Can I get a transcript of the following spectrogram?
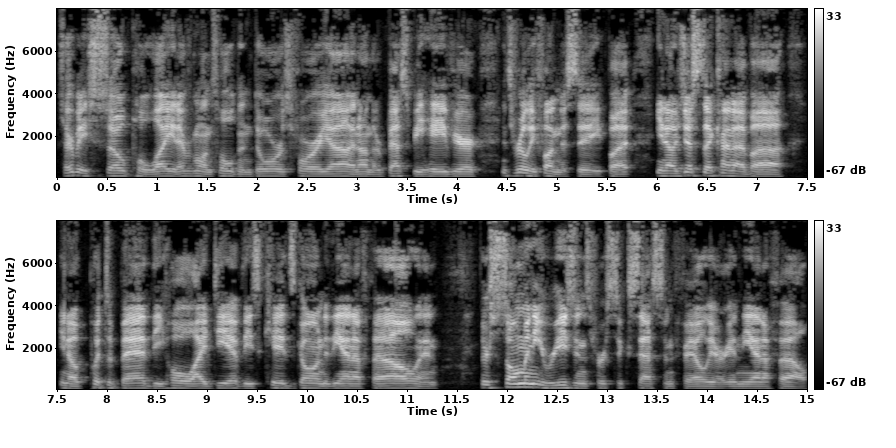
so everybody's so polite. Everyone's holding doors for you and on their best behavior. It's really fun to see. But you know, just to kind of uh, you know put to bed the whole idea of these kids going to the NFL, and there's so many reasons for success and failure in the NFL,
